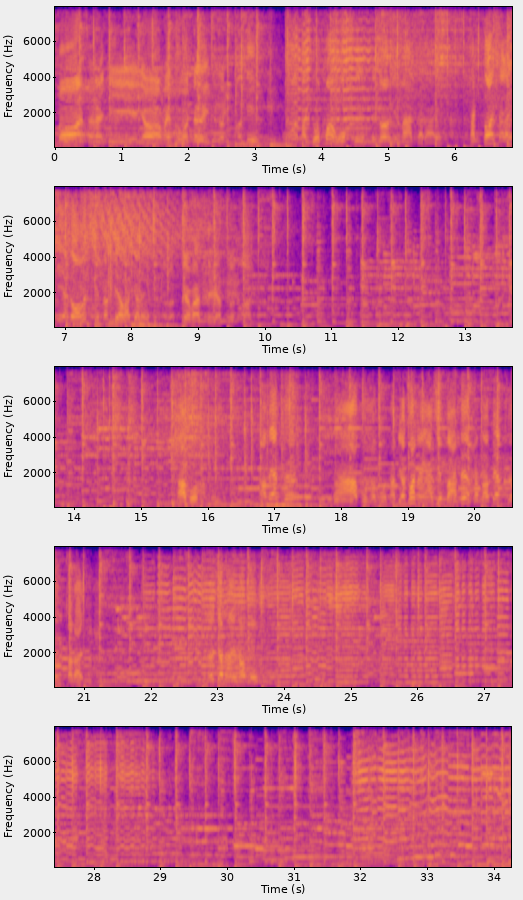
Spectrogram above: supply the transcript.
ตอสระจียอไม่โทรเต้ยส่วนเอาดิโอ้ยผ่าจบมาหกคืนหนึ่งเน้องเห็นมากระไดคันต่อสละแอดอมันเขียนตั้งแต่ว่าจะไหนแปลว่าแต่ ครับผมมาแบงค์ครึ่งครับผมขอบคุณครับเดี๋ยวทอนให้อาชีพบาทเด้อกับมาแบงค์ครึ่งก็ได้เดี๋ยวจะให้ครับผม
